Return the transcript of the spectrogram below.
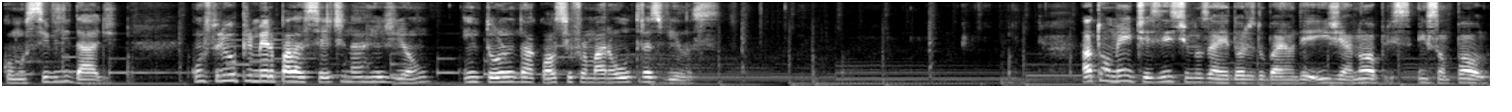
como civilidade. Construiu o primeiro palacete na região em torno da qual se formaram outras vilas. Atualmente existe nos arredores do bairro de Higienópolis, em São Paulo,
